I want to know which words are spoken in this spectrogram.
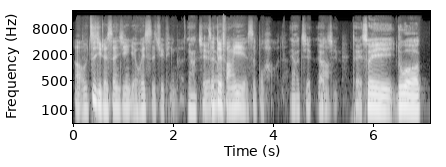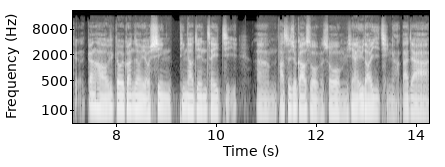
啊，我们自己的身心也会失去平衡，了解，这对防疫也是不好的。了解，了解，对，所以如果刚好各位观众有幸听到今天这一集，嗯，法师就告诉我们说，我们现在遇到疫情啊，大家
